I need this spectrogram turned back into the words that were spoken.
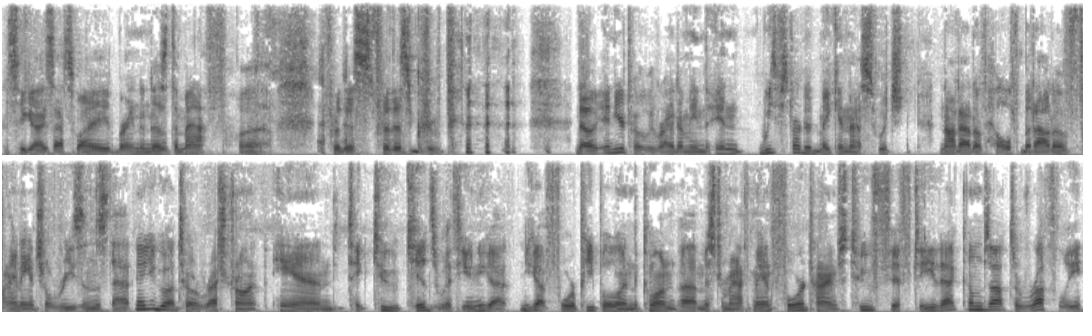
And see, guys, that's why Brandon does the math uh, for this for this group. no, and you're totally right. I mean, and we've started making that switch not out of health, but out of financial reasons. That you know, you go out to a restaurant and take two kids with you, and you got you got four people, and come on, uh, Mister Math Man, four times two fifty, that comes out to roughly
